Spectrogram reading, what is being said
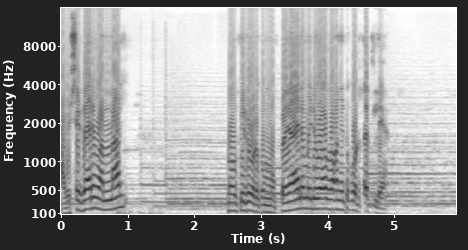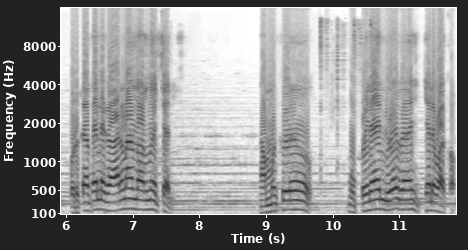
ആവശ്യക്കാർ വന്നാൽ നോക്കിയിട്ട് കൊടുക്കും. മുപ്പതിനായിരം രൂപ പറഞ്ഞിട്ട് കൊടുത്തിട്ടില്ല. കൊടുക്കാത്തതിന്റെ കാരണം എന്താണെന്ന് വെച്ചാൽ നമുക്ക് മുപ്പതിനായിരം രൂപ വേണം ചിലവാക്കാം.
